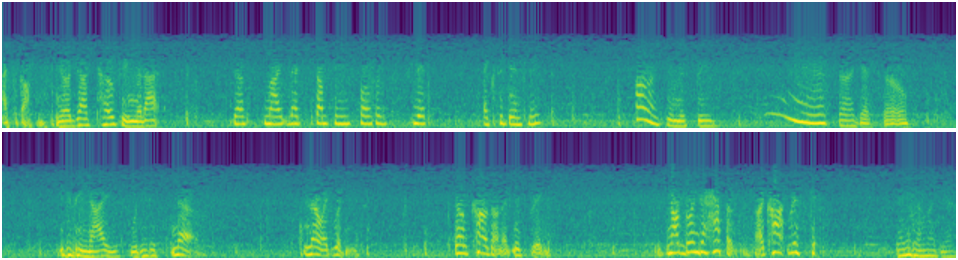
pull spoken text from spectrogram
I've forgotten. You're just hoping that I just might let something sort of slip accidentally. Aren't you, Miss Briggs? Yes, I guess so. It'd be nice, wouldn't it? No. No, it wouldn't. Don't count on it, Miss Briggs. It's not going to happen. I can't risk it. Very well, my dear.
